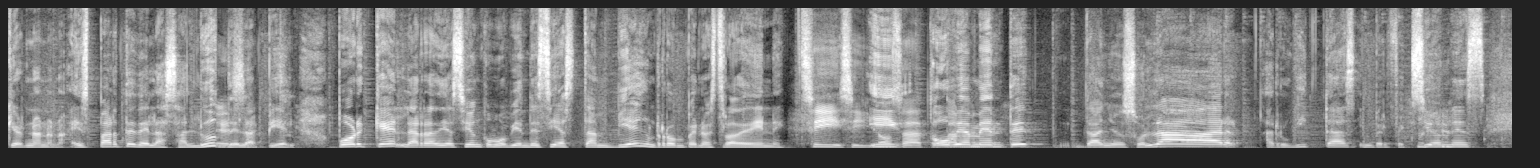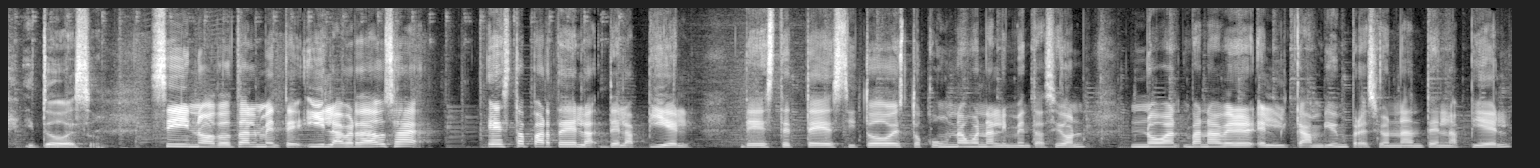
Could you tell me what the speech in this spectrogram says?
skincare no, no, no, es parte de la salud de la piel, porque la radiación, como bien decías, también rompe nuestro ADN. Sí, sí, y obviamente daño solar, arruguitas, imperfecciones y todo eso. Sí, no, totalmente. Y la verdad, o sea, esta parte de la, de la piel, de este test y todo esto, con una buena alimentación, no van, a ver el cambio impresionante en la piel.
